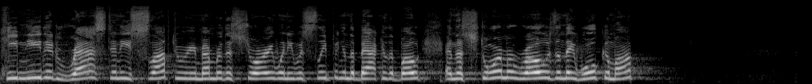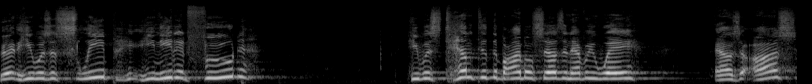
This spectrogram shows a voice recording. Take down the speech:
He needed rest and he slept. We remember the story when he was sleeping in the back of the boat and the storm arose and they woke him up. That he was asleep, he needed food. He was tempted, the Bible says, in every way as us.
